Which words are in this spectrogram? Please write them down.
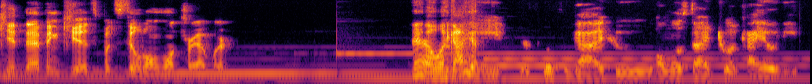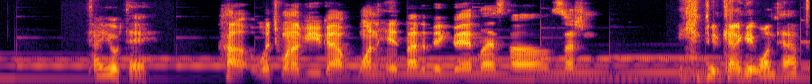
Kidnapping kids, but still don't want Traveler. Yeah, like I This was the guy who almost died to a coyote. Coyote. Huh, which one of you got one hit by the big bad last uh, session? You did kind of get one tapped.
